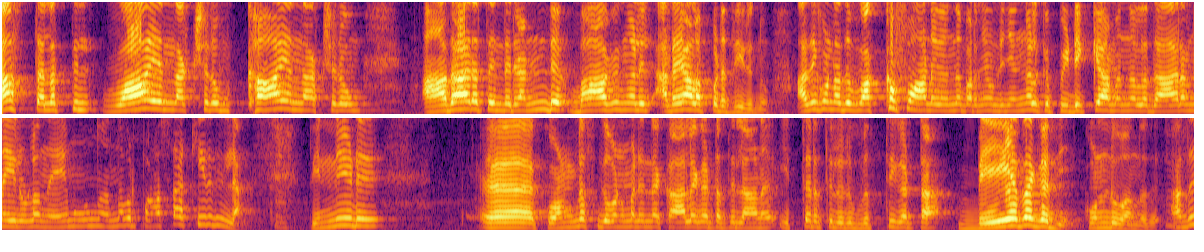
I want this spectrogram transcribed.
ആ സ്ഥലത്തിൽ വ എന്ന അക്ഷരവും ഖ എന്ന അക്ഷരവും ആധാരത്തിന്റെ രണ്ട് ഭാഗങ്ങളിൽ അടയാളപ്പെടുത്തിയിരുന്നു. അതുകൊണ്ട് അത് വക്കഫാണ് എന്ന് പറഞ്ഞുകൊണ്ട് ഞങ്ങൾക്ക് പിടിക്കാം എന്നുള്ള ധാരണയിലുള്ള നിയമമൊന്നും അന്ന് അവർ പാസ്സാക്കിയിരുന്നില്ല പിന്നീട് കോൺഗ്രസ് ഗവൺമെന്റിന്റെ കാലഘട്ടത്തിലാണ് ഇത്തരത്തിലൊരു വൃത്തികെട്ട ഭേദഗതി കൊണ്ടുവന്നത്. അത്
